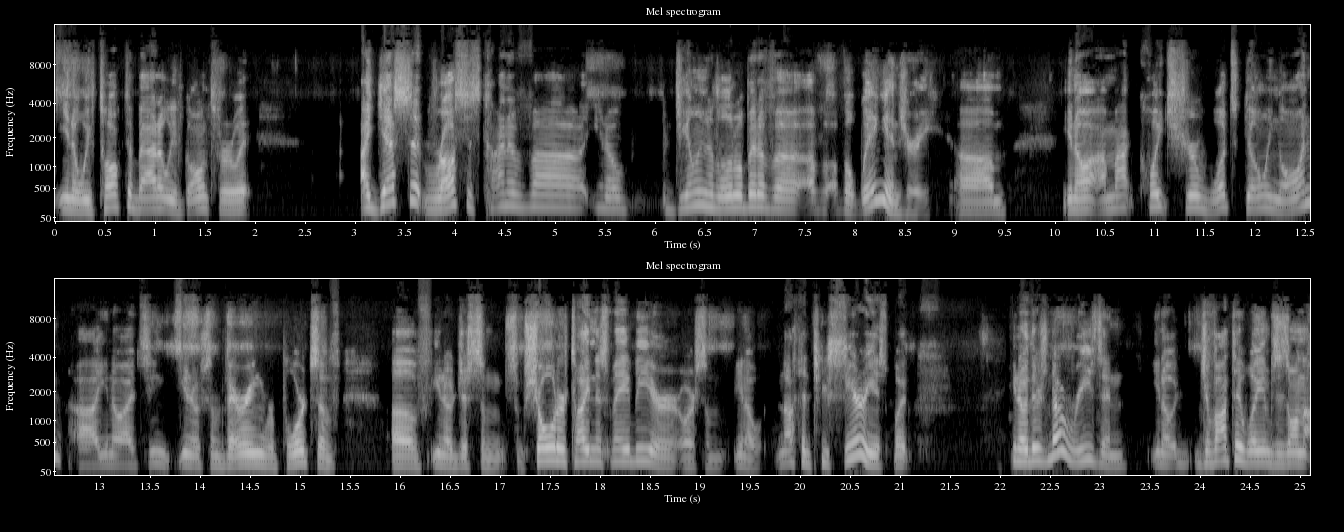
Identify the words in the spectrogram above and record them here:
you know, we've talked about it, we've gone through it. I guess that Russ is kind of, uh, you know, dealing with a little bit of a of, of a wing injury. Um, you know, I'm not quite sure what's going on. Uh, you know, I've seen you know some varying reports of of you know just some some shoulder tightness maybe or or some you know nothing too serious, but you know, there's no reason. You know, Javonte Williams is on the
